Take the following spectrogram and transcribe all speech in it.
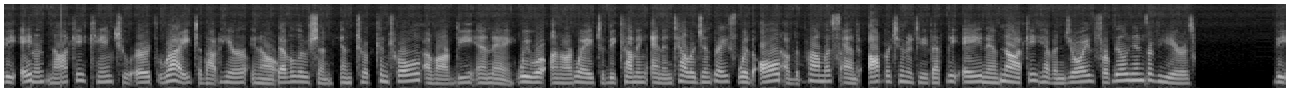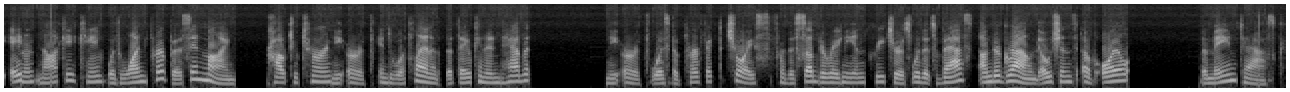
The Anunnaki came to Earth right about here in our evolution and took control of our DNA. We were on our way to becoming an intelligent race with all of the promise and opportunity that the Anunnaki have enjoyed for billions of years. The Anunnaki came with one purpose in mind, how to turn the Earth into a planet that they can inhabit. The Earth was the perfect choice for the subterranean creatures with its vast underground oceans of oil. The main task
